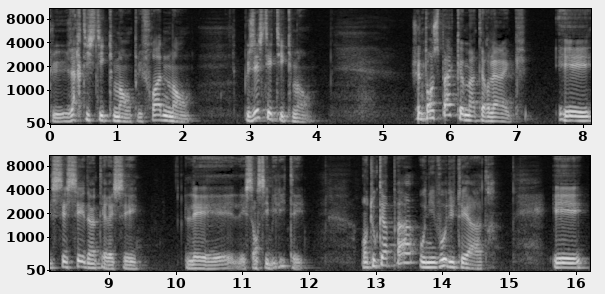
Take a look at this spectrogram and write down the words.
plus artistiquement, plus froidement, plus esthétiquement, je ne pense pas que Maeterlinck ait cessé d'intéresser les, sensibilités. En tout cas, pas au niveau du théâtre. Et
